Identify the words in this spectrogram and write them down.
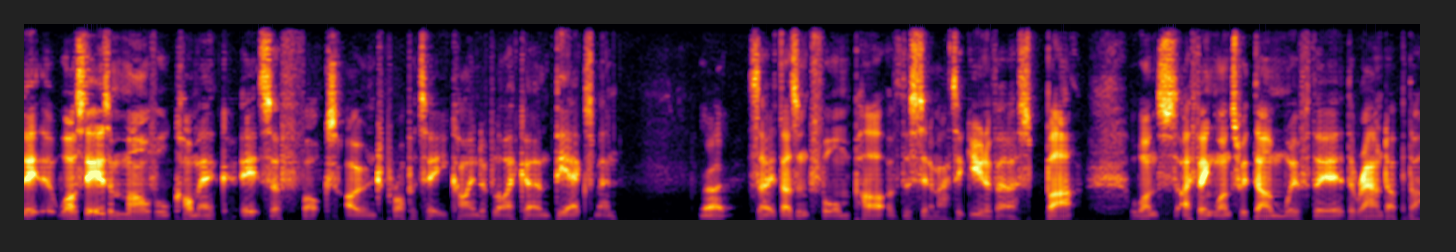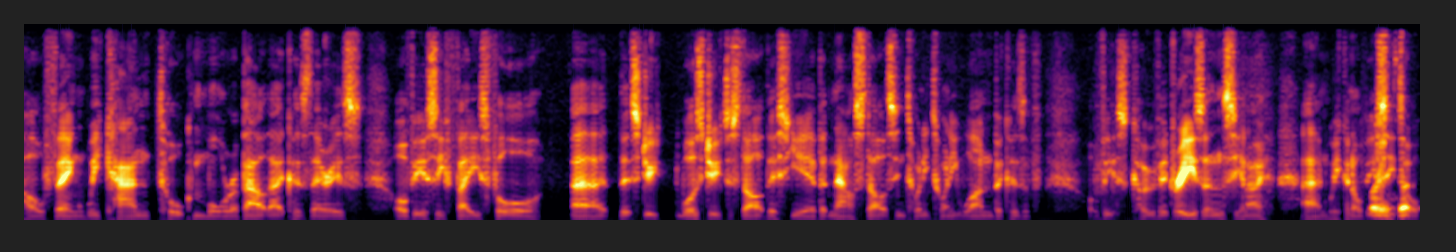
It, whilst it is a Marvel comic, it's a Fox-owned property, kind of like um, the X-Men. Right. So it doesn't form part of the cinematic universe. But once I think once we're done with the the roundup of the whole thing, we can talk more about that because there is obviously Phase Four uh, that's due was due to start this year, but now starts in 2021 because of obvious COVID reasons, you know, and we can obviously talk.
